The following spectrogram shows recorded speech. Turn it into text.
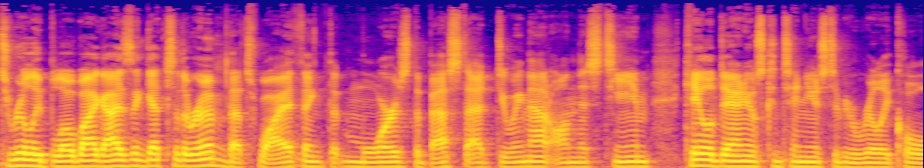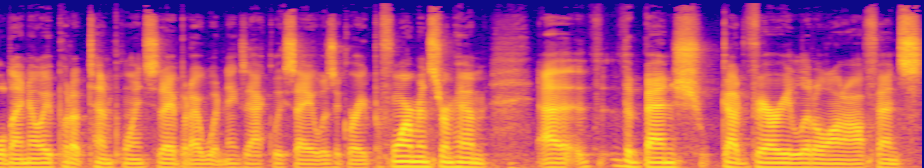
to really blow by guys and get to the rim. That's why I think that Moore is the best at doing that on this team. Caleb Daniels continues to be really cold. I know he put up 10 points today, but I wouldn't exactly say it was a great performance from him. Uh, the bench got very little on offense.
